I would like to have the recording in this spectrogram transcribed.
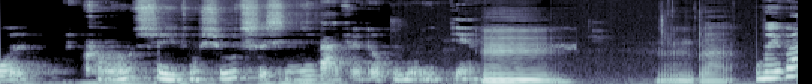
我可能是一种羞耻心理吧，觉得会有一点。嗯，明白。没办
